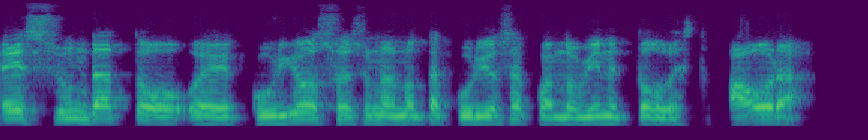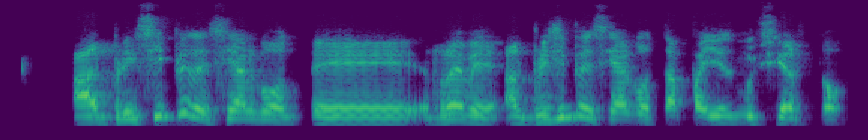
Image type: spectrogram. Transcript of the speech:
es un dato eh, curioso, es una nota curiosa cuando viene todo esto. Ahora, al principio decía algo, eh, Rebe, al principio decía algo Tapa y es muy cierto.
